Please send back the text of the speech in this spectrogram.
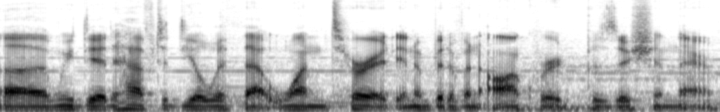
Uh, we did have to deal with that one turret in a bit of an awkward position there.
